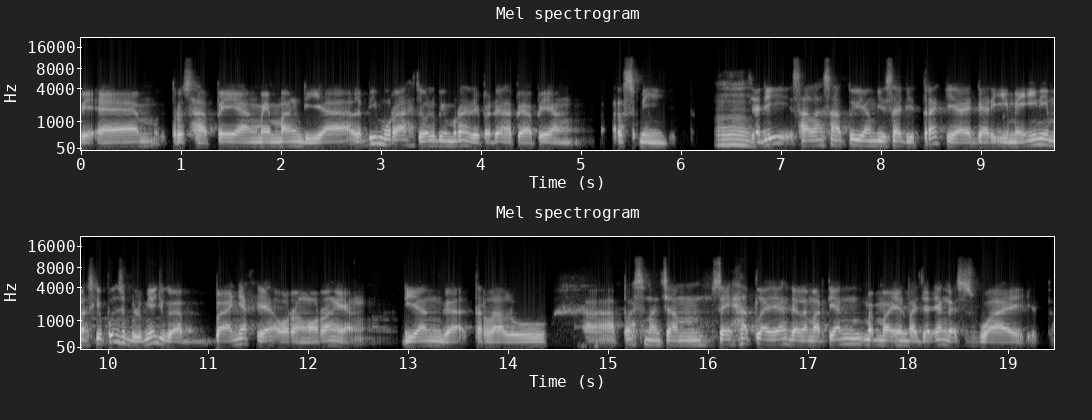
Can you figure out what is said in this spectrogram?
BM, terus HP yang memang dia lebih murah, jauh lebih murah daripada HP-HP yang resmi. Hmm. Jadi salah satu yang bisa di track ya dari email ini, meskipun sebelumnya juga banyak ya orang-orang yang dia nggak terlalu uh, apa semacam sehat lah ya dalam artian membayar Hmm. pajaknya nggak sesuai gitu.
